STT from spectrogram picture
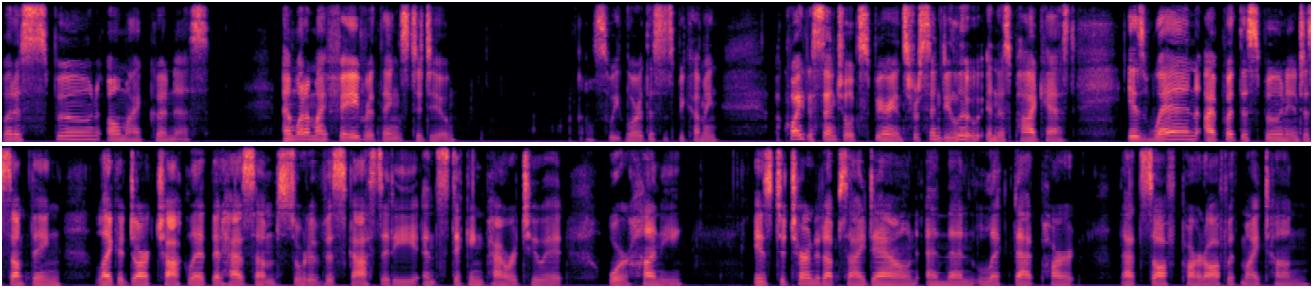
but a spoon, oh my goodness. And one of my favorite things to do, oh sweet Lord, this is becoming a quite essential experience for Cindy Lou in this podcast, is when I put the spoon into something like a dark chocolate that has some sort of viscosity and sticking power to it, or honey, is to turn it upside down and then lick that part, that soft part off with my tongue.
